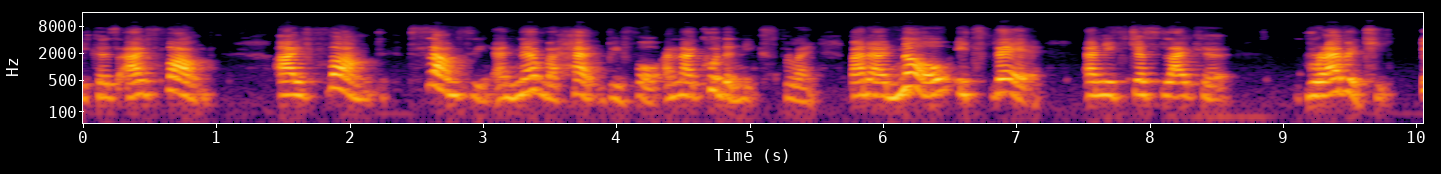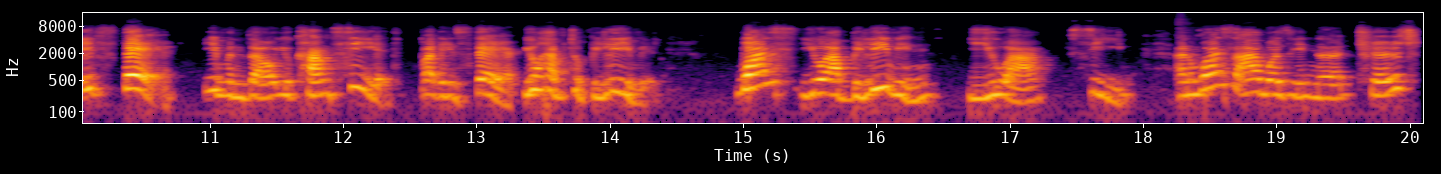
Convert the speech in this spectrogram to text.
because I found, I found something I never had before and I couldn't explain. But I know it's there and it's just like a gravity. It's there, even though you can't see it, but it's there. You have to believe it. Once you are believing, you are seeing. And once I was in the church,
